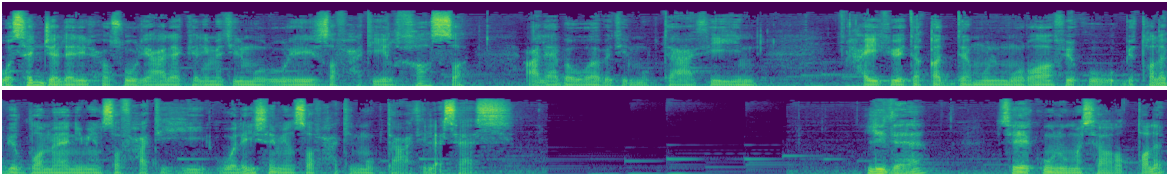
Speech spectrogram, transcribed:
وسجل للحصول على كلمة المرور لصفحته الخاصة على بوابة المبتعثين حيث يتقدم المرافق بطلب الضمان من صفحته وليس من صفحة المبتعث الأساس. لذا سيكون مسار الطلب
